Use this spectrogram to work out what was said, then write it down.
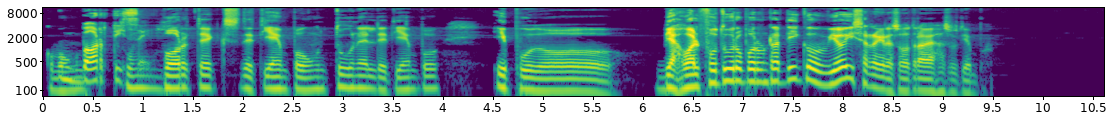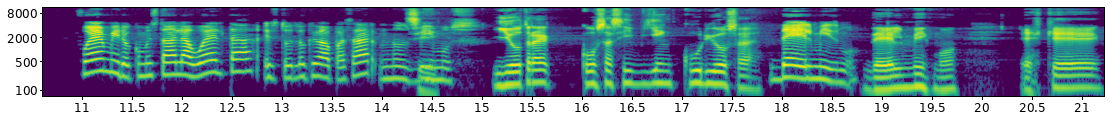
como Un un, vórtice. un vortex de tiempo, un túnel de tiempo y pudo viajó al futuro por un ratico, vio y se regresó otra vez a su tiempo. Fue, miró cómo estaba la vuelta, esto es lo que va a pasar, nos Sí. vimos Y otra cosa así bien curiosa de él mismo. de él mismo es que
